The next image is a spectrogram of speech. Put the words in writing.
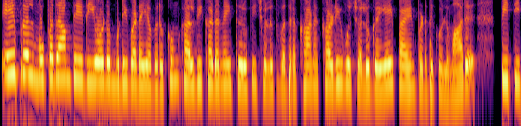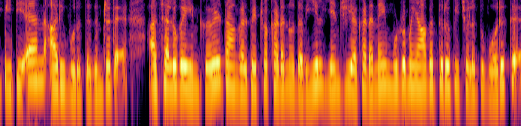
ஏப்ரல் முப்பதாம் தேதியோடு முடிவடையவிருக்கும் கல்வி கடனை திருப்பிச் செலுத்துவதற்கான கழிவு சலுகையை பயன்படுத்திக் கொள்ளுமாறு பிடிபிடிஎன் அறிவுறுத்துகின்றது. அச்சலுகையின் கீழ் தாங்கள் பெற்ற கடனுதவியில் எஞ்சிய கடனை முழுமையாக திருப்பிச் செலுத்துவோருக்கு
